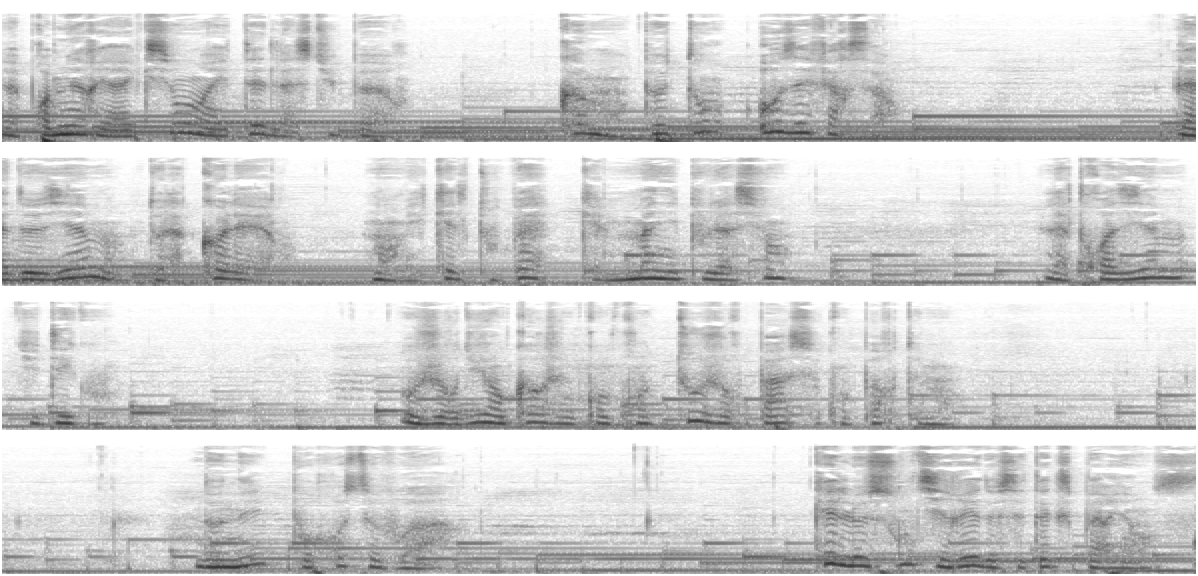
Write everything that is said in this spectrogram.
La première réaction a été de la stupeur. Comment peut-on oser faire ça? La deuxième, de la colère. Non mais quel toupet, quelle manipulation. La troisième, du dégoût. Aujourd'hui encore, je ne comprends toujours pas ce comportement. Donner pour recevoir. Quelle leçon tirer de cette expérience?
